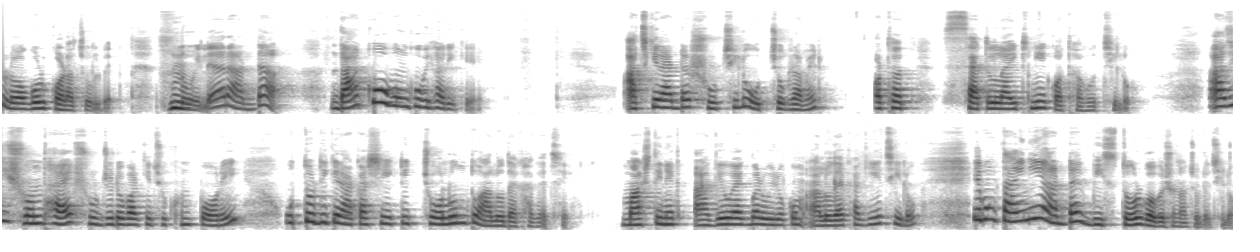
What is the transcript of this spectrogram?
রগড় করা চলবে। নইলে আর আড্ডা? ডাকো বঙ্কুবিহারীকে আজকের আড্ডার সুর ছিল উচ্চগ্রামের অর্থাৎ স্যাটেলাইট নিয়ে কথা হচ্ছিল। আজই সন্ধ্যায় সূর্য ডোবার কিছুক্ষণ পরেই উত্তর দিকের আকাশে একটি চলন্ত আলো দেখা গেছে। মাস তিনেক আগেও একবার ওই রকম আলো দেখা গিয়েছিল এবং তাই নিয়ে আড্ডায় বিস্তর গবেষণা চলেছিল।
